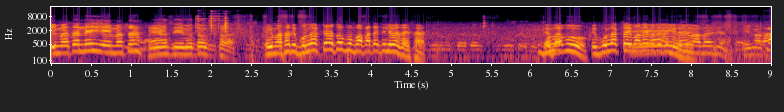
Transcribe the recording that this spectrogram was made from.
এই মাথা নেই এই মাথা। হ্যাঁ আছে এই মাথা এই মাথাটি বোলাকটা তো বাতায় দিলে যায় স্যার। এ বাবু এই বোলাকটা মাথায় মাথায় দিলে যায়। এই মাথা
